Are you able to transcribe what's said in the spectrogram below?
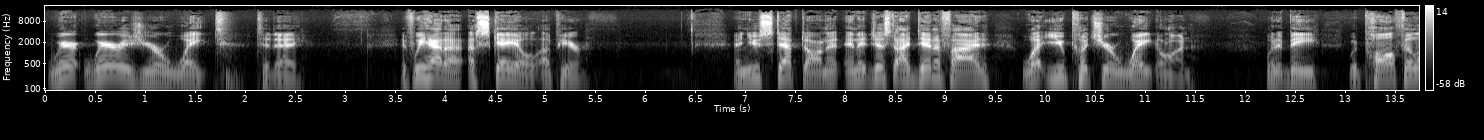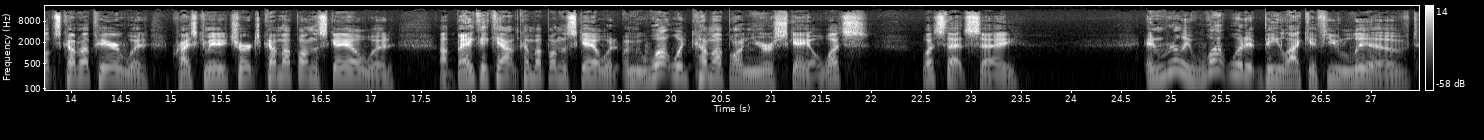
where where is your weight today? If we had a, a scale up here and you stepped on it and it just identified what you put your weight on would it be, would Paul Phillips come up here? Would Christ Community Church come up on the scale? Would a bank account come up on the scale? Would, I mean, what would come up on your scale? What's, what's that say? And really, what would it be like if you lived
